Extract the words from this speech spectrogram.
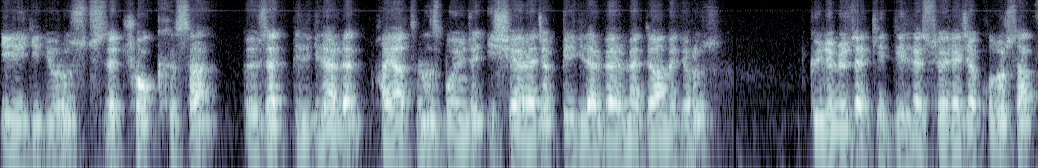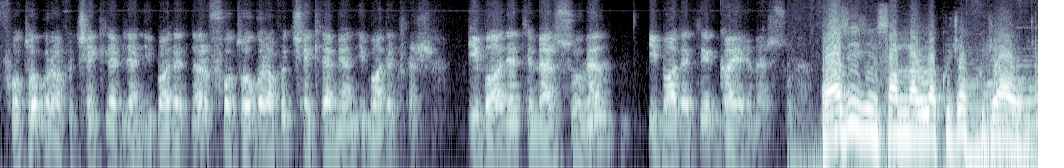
iyi gidiyoruz. Size çok kısa, özet bilgilerle hayatınız boyunca işe yarayacak bilgiler vermeye devam ediyoruz. Günümüzdeki dille söyleyecek olursak fotoğrafı çekilebilen ibadetler, fotoğrafı çekilemeyen ibadetler. İbadeti mersumen, ibadeti gayri mersumen. O aziz insanlarla kucak kucağa oldu.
